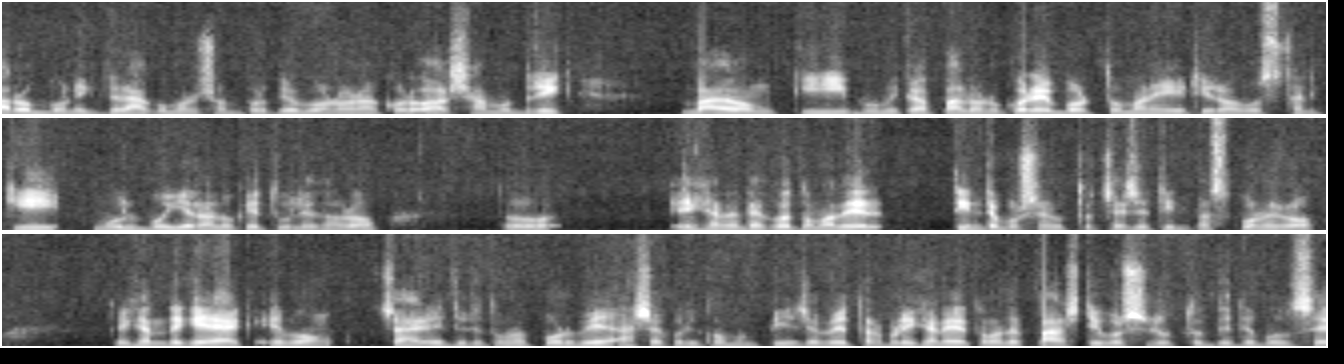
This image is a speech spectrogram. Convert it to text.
আরব বণিকদের আগমন সম্পর্কে বর্ণনা করো। আর সামুদ্রিক বায়ম কি ভূমিকা পালন করে? বর্তমানে এটির অবস্থান কি? মূল বইয়ের আলোকে তুলে ধরো। তো এখানে দেখো তোমাদের তিনটা প্রশ্নের উত্তর চাইছে তিন পাঁচ পনেরো। এখান থেকে এক এবং চার, এই দুটো তোমরা পড়বে, আশা করি কমন পেয়ে যাবে। তারপর এখানে তোমাদের পাঁচটি প্রশ্নের উত্তর দিতে বলছে।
